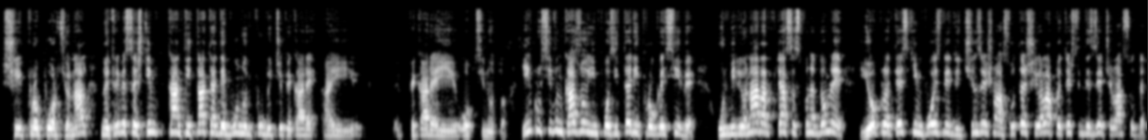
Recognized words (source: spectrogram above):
și proporțional, noi trebuie să știm cantitatea de bunuri publice pe care ai, pe care ai obținut-o. Inclusiv în cazul impozitării progresive. Un milionar ar putea să spună, domnule, eu plătesc impozite de 50% și ăla plătește de 10%.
